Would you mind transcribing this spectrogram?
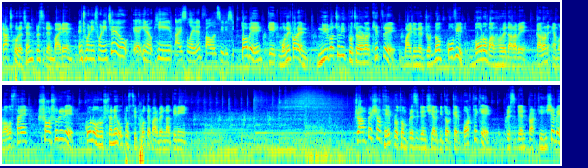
কাজ করেছেন প্রেসিডেন্ট বাইডেন। In 2022, uh, তবে কেট মনে করেন নির্বাচনী প্রচারণার ক্ষেত্রে বাইডেনের জন্য কোভিড বড় বাধা হয়ে দাঁড়াবে কারণ এমন অবস্থায় সশরীরে কোনো অনুষ্ঠানে উপস্থিত হতে পারবেন না তিনি। ট্রাম্পের সাথে প্রথম প্রেসিডেন্সিয়াল বিতর্কের পর থেকে প্রেসিডেন্ট প্রার্থী হিসেবে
